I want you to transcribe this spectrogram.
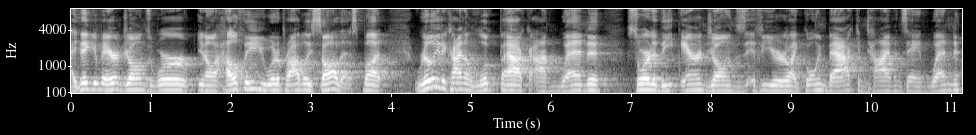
I think if Aaron Jones were, you know, healthy, you would have probably saw this. But really to kind of look back on when sort of the Aaron Jones, if you're like going back in time and saying when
